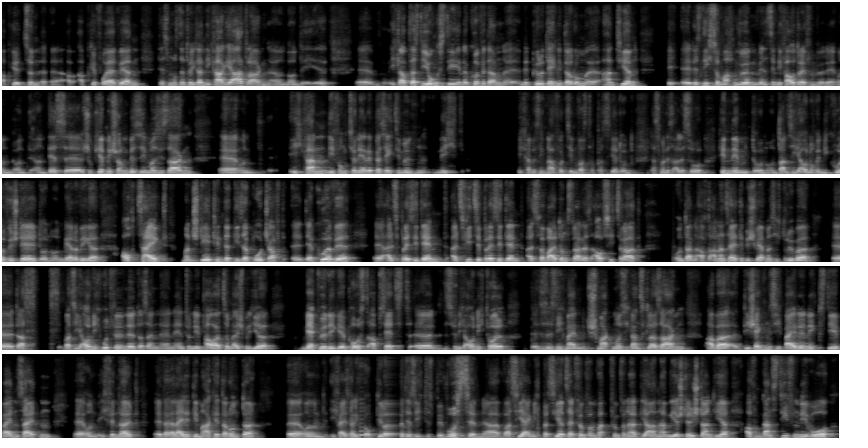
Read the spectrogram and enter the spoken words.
abgefeuert werden, das muss natürlich dann die KGA tragen. Und, und äh, äh, ich glaube, dass die Jungs, die in der Kurve dann äh, mit Pyrotechnik da rumhantieren, äh, das nicht so machen würden, wenn es den EV treffen würde. Und, und, und das schockiert mich schon ein bisschen, muss ich sagen. Und ich kann die Funktionäre bei 60 München nicht, ich kann es nicht nachvollziehen, was da passiert und dass man das alles so hinnimmt und, und dann sich auch noch in die Kurve stellt und, und mehr oder weniger auch zeigt, man steht hinter dieser Botschaft äh, der Kurve äh, als Präsident, als Vizepräsident, als Verwaltungsrat, als Aufsichtsrat. Und dann auf der anderen Seite beschwert man sich darüber, äh, dass, was ich auch nicht gut finde, dass ein, ein Anthony Power zum Beispiel hier merkwürdige Post absetzt. Äh, das finde ich auch nicht toll. Das ist nicht mein Geschmack, muss ich ganz klar sagen. Aber die schenken sich beide nichts, die beiden Seiten. Äh, und ich finde halt, äh, da leidet die Marke darunter. Äh, und ich weiß gar nicht, ob die Leute sich das bewusst sind, ja, was hier eigentlich passiert. Seit fünf, fünfeinhalb Jahren haben wir Stillstand hier auf einem ganz tiefen Niveau.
